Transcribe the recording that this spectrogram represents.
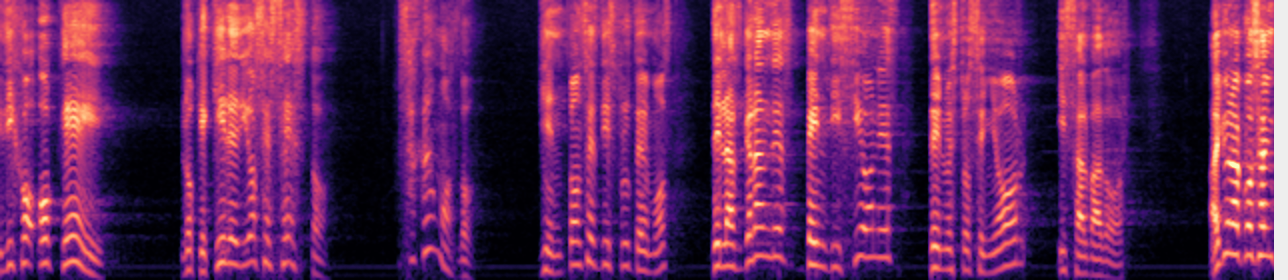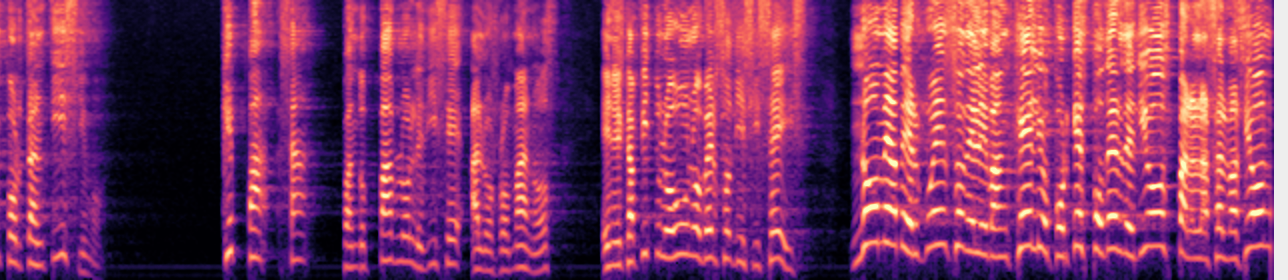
y dijo, ok, lo que quiere Dios es esto, pues hagámoslo. Y entonces disfrutemos de las grandes bendiciones de nuestro Señor y Salvador. Hay una cosa importantísima. ¿Qué pasa cuando Pablo le dice a los romanos en el capítulo 1, verso 16? No me avergüenzo del Evangelio porque es poder de Dios para la salvación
